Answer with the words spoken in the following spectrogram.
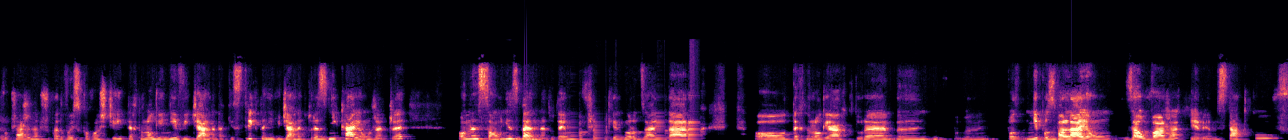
W obszarze na przykład wojskowości technologie niewidzialne, takie stricte niewidzialne, które znikają rzeczy, one są niezbędne. Tutaj mówię o wszelkiego rodzaju darach, o technologiach, które y, y, nie pozwalają zauważać, nie wiem, statków,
